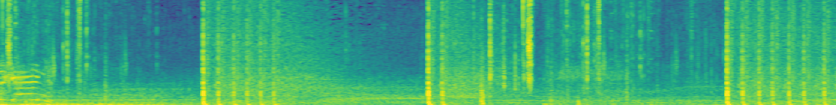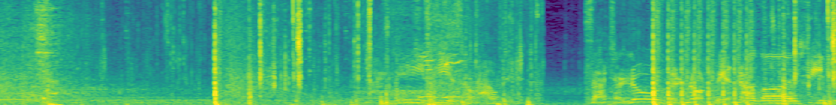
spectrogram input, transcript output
again! I need you. That alone will not be enough. Hi guys, GG.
